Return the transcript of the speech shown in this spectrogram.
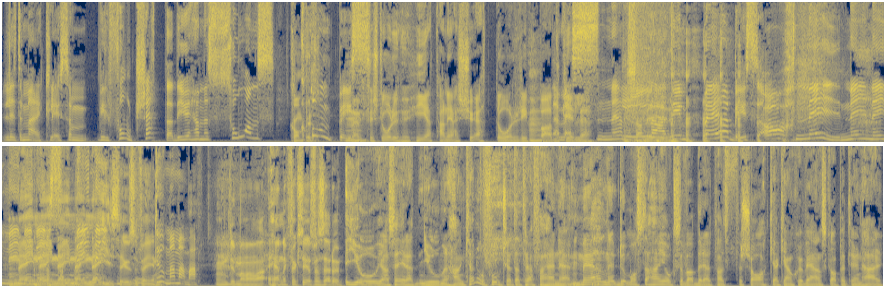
lite märklig som vill fortsätta. Det är ju hennes sons Kompis. kompis. Men förstår du hur het han är? 21 år, rippad Nej, kille. men snälla, det är en bebis. Åh, nej, nej, nej, nej, Nej, nej, nej, nej, nej, säger Josefin. Dumma mamma. Mm, du mamma. Henrik Fexeus, vad säger du? Jo, jag säger att jo, men han kan nog fortsätta träffa henne. Men då måste han ju också vara beredd på att försaka kanske vänskapet till den här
